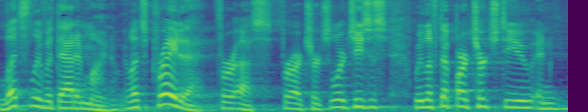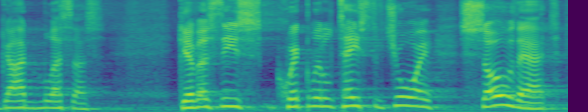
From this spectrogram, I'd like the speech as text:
Let's live with that in mind. Let's pray to that for us, for our church. Lord Jesus, we lift up our church to you, and God bless us. Give us these quick little tastes of joy so that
